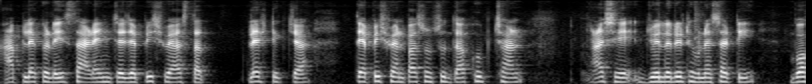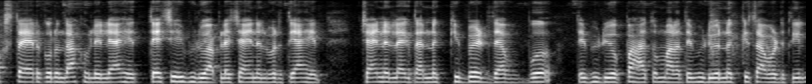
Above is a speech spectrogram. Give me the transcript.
आपल्याकडे साड्यांच्या ज्या पिशव्या असतात प्लॅस्टिकच्या त्या पिशव्यांपासूनसुद्धा खूप छान असे ज्वेलरी ठेवण्यासाठी बॉक्स तयार करून दाखवलेले आहेत. त्याचेही व्हिडिओ आपल्या चॅनलवरती आहेत. चॅनलला एकदा नक्की भेट द्या व ते व्हिडिओ पहा. तुम्हाला ते व्हिडिओ नक्कीच आवडतील.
